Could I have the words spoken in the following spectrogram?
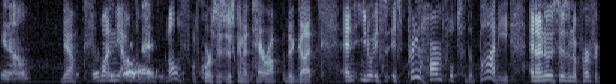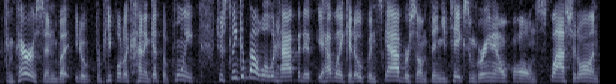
You know. Yeah. This Well, and the alcohol itself, of course, is just going to tear up the gut, and you know it's it's pretty harmful to the body. And I know this isn't a perfect comparison, but you know for people to kind of get the point, just think about what would happen if you have like an open scab or something. You take some grain alcohol and splash it on.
